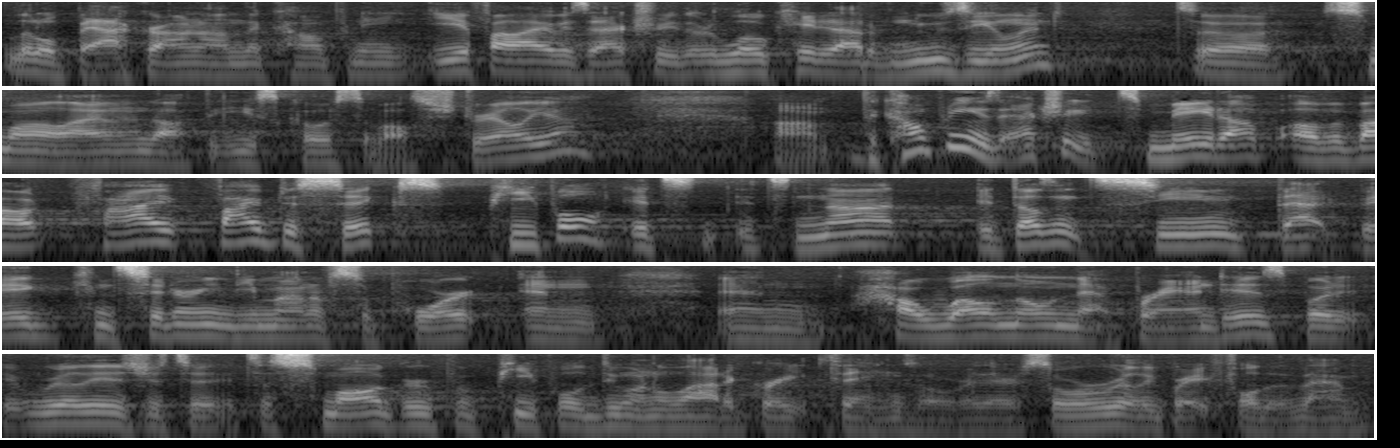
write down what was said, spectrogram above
A little background on the company. EFI Live is actually, they're located out of New Zealand. It's a small island off the east coast of Australia. Um, the company is actually it's made up of about five, five to six people. It's, it's not, it doesn't seem that big considering the amount of support and, and how well known that brand is, but it really is just a, it's a small group of people doing a lot of great things over there. So we're really grateful to them.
